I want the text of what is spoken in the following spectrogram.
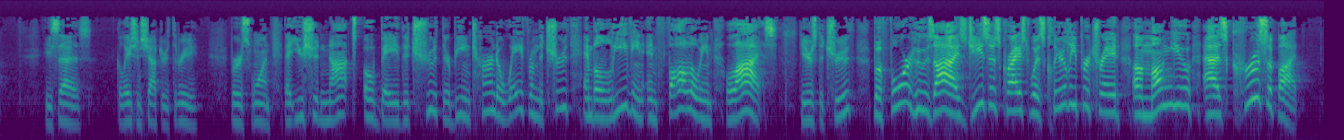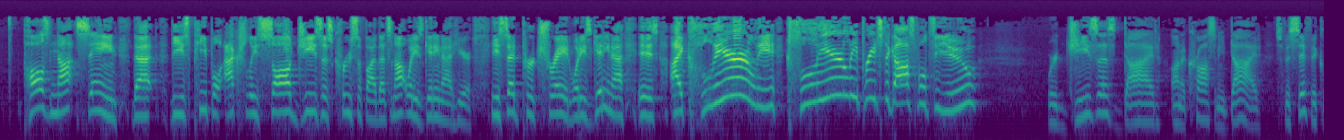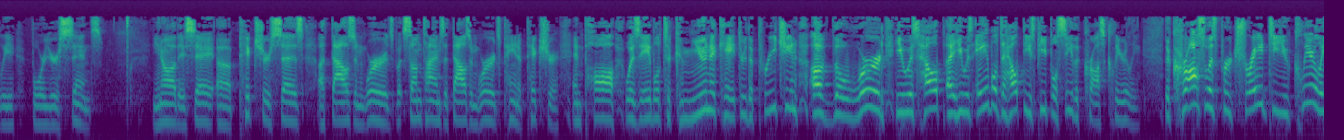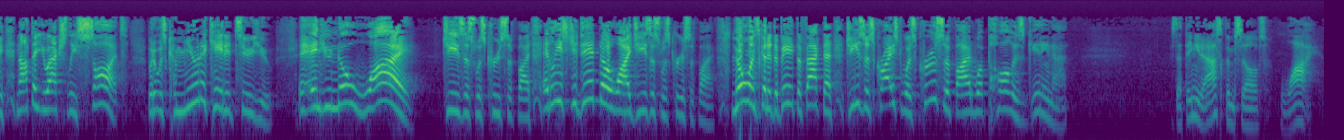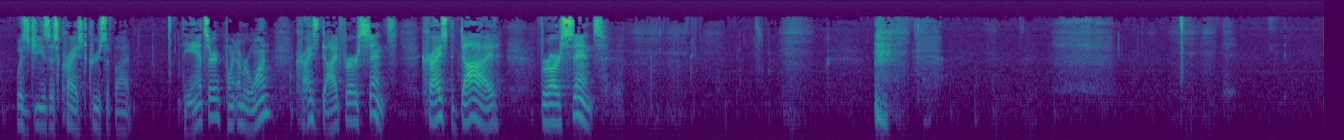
He says, Galatians chapter 3, verse 1, that you should not obey the truth. They're being turned away from the truth and believing and following lies. Here's the truth. Before whose eyes Jesus Christ was clearly portrayed among you as crucified. Paul's not saying that these people actually saw Jesus crucified. That's not what he's getting at here. He said portrayed. What he's getting at is, I clearly, clearly preached the gospel to you where Jesus died on a cross and he died specifically for your sins. You know, how they say a picture says a thousand words, but sometimes a thousand words paint a picture. And Paul was able to communicate through the preaching of the word. He was help, uh, he was able to help these people see the cross clearly. The cross was portrayed to you clearly, not that you actually saw it, but it was communicated to you. And you know why Jesus was crucified. At least you did know why Jesus was crucified. No one's going to debate the fact that Jesus Christ was crucified. What Paul is getting at is that they need to ask themselves, why was Jesus Christ crucified? The answer, point number one, Christ died for our sins. Christ died for our sins.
